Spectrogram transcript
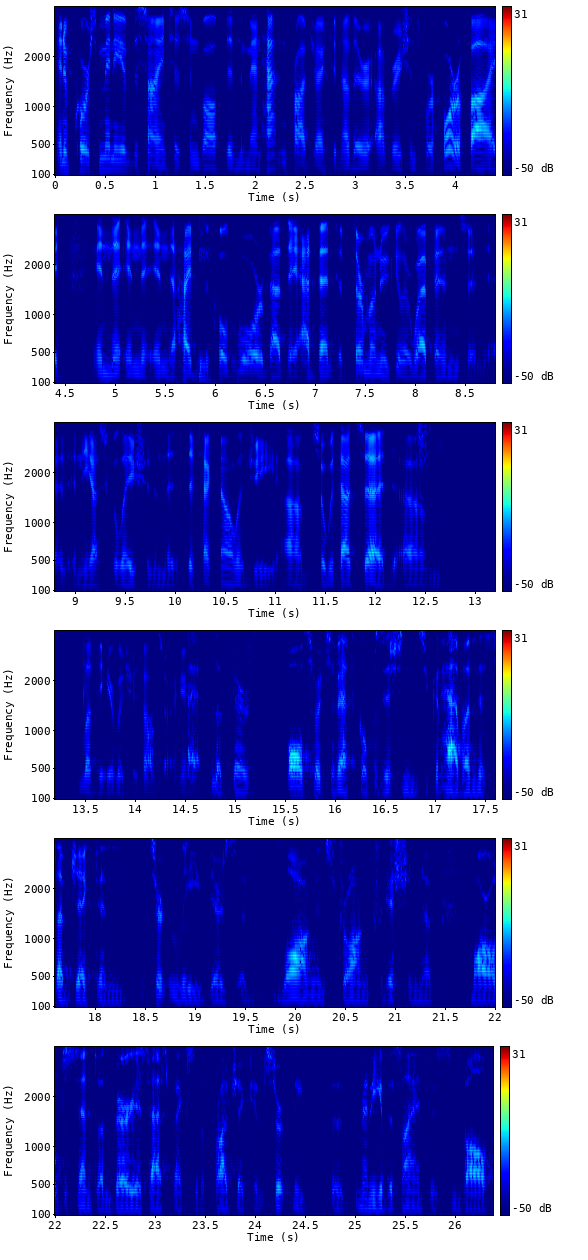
and of course, many of the scientists involved in the Manhattan Project and other operations were horrified in the, in the, in the height of the Cold War about the advent of thermonuclear weapons and, and the escalation in the, the technology. Um, so with that said, um, love to hear what your thoughts are here. Uh, look, there's all sorts of ethical positions you could have on this subject, and certainly there's a long and strong tradition of moral dissent on various aspects of the project, and certainly the, many of the scientists involved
